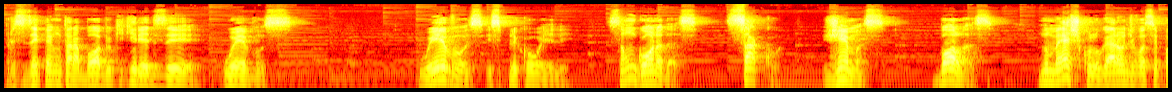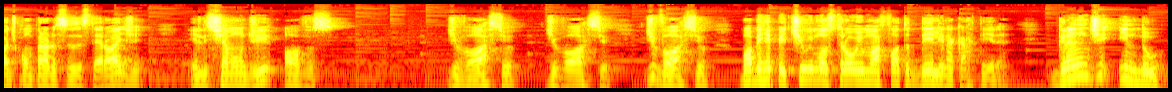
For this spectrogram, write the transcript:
Precisei perguntar a Bob o que queria dizer huevos. Huevos, explicou ele, são gônadas, saco, gemas, bolas. No México, lugar onde você pode comprar os seus esteroides, eles chamam de ovos. Divórcio, divórcio, divórcio. Bob repetiu e mostrou uma foto dele na carteira. Grande e nu,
